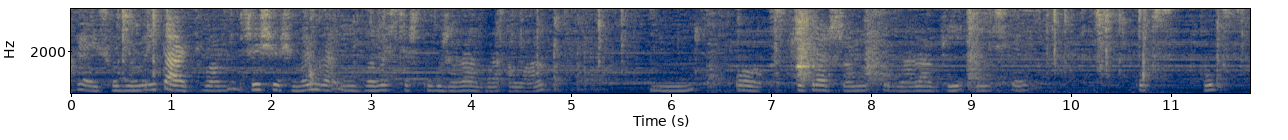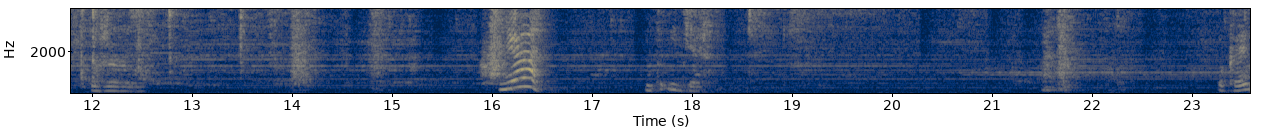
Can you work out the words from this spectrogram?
Okej, schodzimy. I tak, mam 38 węgla i 12 sztuk żelaza. Ała. Mm, o, przepraszam za lagi. Się... Ups, ups, żelazo. Nie! No to idzie. Okej.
